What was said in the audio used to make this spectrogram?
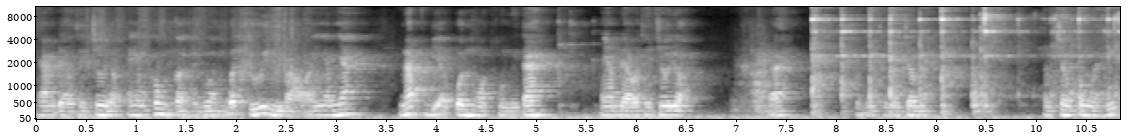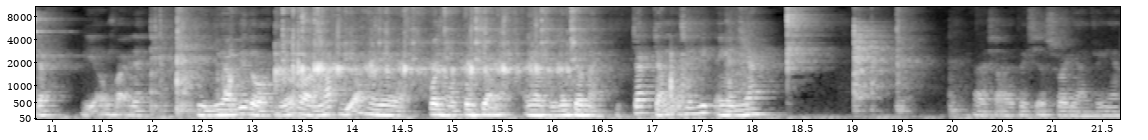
em đều thể chơi được anh em không cần phải luồn bất cứ gì vào anh em nhé. Nắp đĩa quân hột của người ta anh em đều có thể chơi được. Đây thử nam châm này. Nam châm không phải hít đây đĩa cũng vậy đây. Thì như em biết rồi nếu mà nắp đĩa hay là quân hột công chuyện anh em thử nam châm này chắc chắn cũng sẽ hít anh em nhé. Rồi sau đây tôi sẽ xoay đèn cho anh em.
